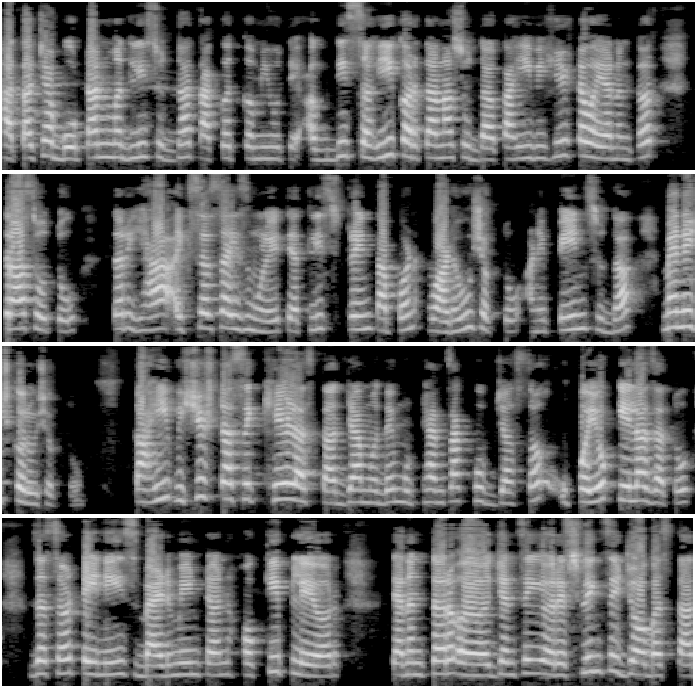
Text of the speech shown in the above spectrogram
हाताच्या बोटांमधली सुद्धा ताकद कमी होते. अगदी सही करताना सुद्धा काही विशिष्ट वयानंतर त्रास होतो. तर ह्या एक्सरसाइजमुळे त्यातली स्ट्रेंथ आपण वाढवू शकतो आणि पेन सुद्धा मॅनेज करू शकतो. काही विशिष्ट असे खेळ असतात ज्यामध्ये मुठ्यांचा खूप जास्त उपयोग केला जातो. जसं टेनिस बॅडमिंटन हॉकी प्लेयर त्यानंतर ज्यांचे रेसलिंगचे जॉब असतात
